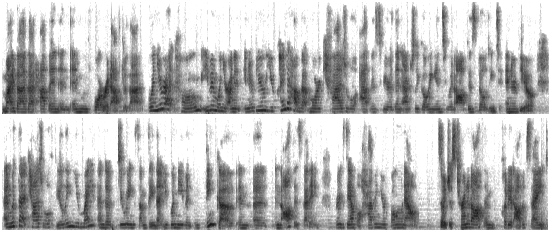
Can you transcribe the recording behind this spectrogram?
my bad, that happened, and, and move forward after that. When you're at home, even when you're on an interview, you kind of have that more casual atmosphere than actually going into an office building to interview. And with that casual feeling, you might end up doing something that you wouldn't even think of in a, an office setting. For example, having your phone out So just turn it off and put it out of sight.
